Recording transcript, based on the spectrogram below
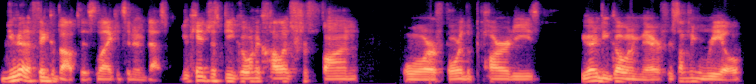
you got to think about this like it's an investment. You can't just be going to college for fun or for the parties. You got to be going there for something real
